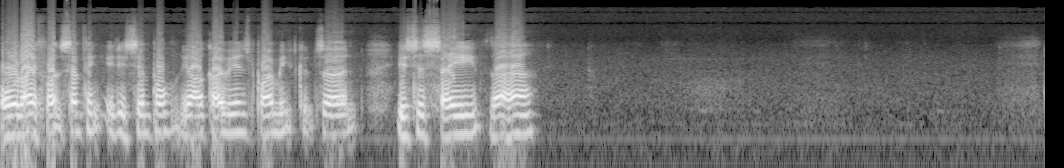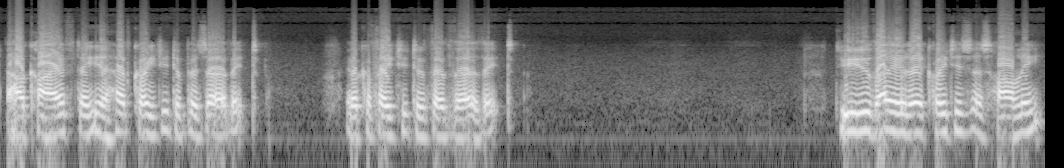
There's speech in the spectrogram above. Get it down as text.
All life wants something, it is simple. The Archivians' primary concern is to save the archive they have created to preserve it. They are created to preserve it. Do you value their creators as highly?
